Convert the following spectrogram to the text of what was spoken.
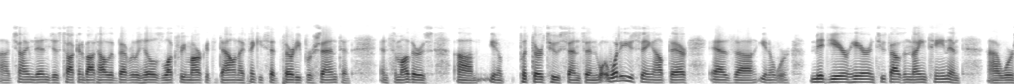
uh, chimed in just talking about how the Beverly Hills luxury market's down. I think he said 30%, and and some others, um, you know, put their two cents in. What are you seeing out there as uh, you know we're mid-year here in 2019, and uh, we're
